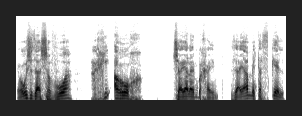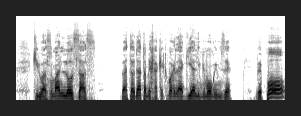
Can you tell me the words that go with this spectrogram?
הם אמרו שזה השבוע הכי ארוך שהיה להם בחיים. זה היה מתסכל, כאילו הזמן לא זז. ואתה יודע, אתה מחכה כבר להגיע לגמור עם זה. ופה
